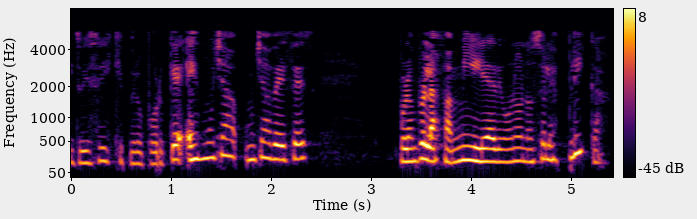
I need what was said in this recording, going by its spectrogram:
Y tú dices que, pero ¿por qué? Es muchas, muchas veces, por ejemplo, la familia de uno no se lo explica.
